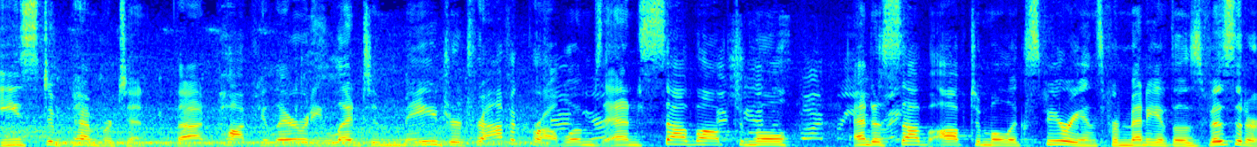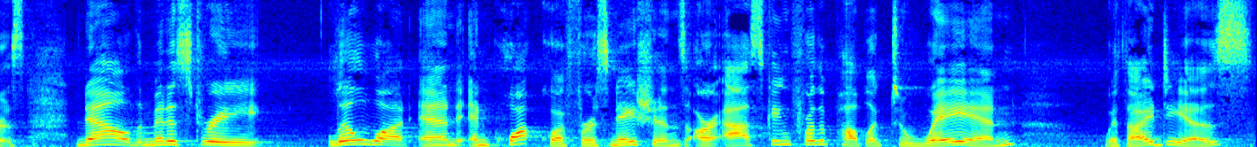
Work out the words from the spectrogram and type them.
east of Pemberton. That popularity led to major traffic problems and suboptimal and a suboptimal experience for many of those visitors. Now, the ministry Lilwat and N'Quatqua First Nations are asking for the public to weigh in with ideas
